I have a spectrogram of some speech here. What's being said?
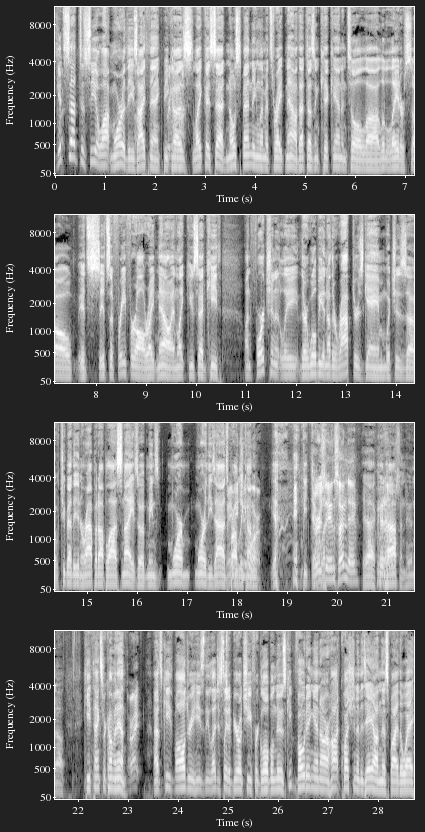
get set to see a lot more of these, I think, because, like I said, no spending limits right now. That doesn't kick in until uh, a little later, so it's it's a free for all right now. And like you said, Keith, unfortunately, there will be another Raptors game, which is uh, too bad they didn't wrap it up last night. So it means more more of these ads Maybe probably coming. more. Yeah, maybe two. Thursday and Sunday. Yeah, it could knows? happen. Who knows? Keith, thanks for coming in. All right. That's Keith Baldrey. He's the Legislative Bureau Chief for Global News. Keep voting in our hot question of the day on this, by the way.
